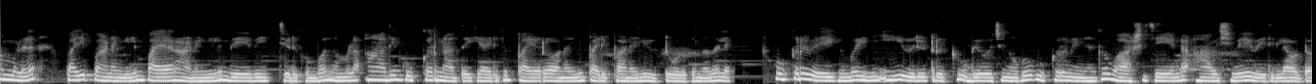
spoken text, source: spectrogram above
നമ്മൾ പരിപ്പാണെങ്കിലും പയറാണെങ്കിലും വേവിച്ചെടുക്കുമ്പോൾ നമ്മൾ ആദ്യം കുക്കറിനകത്തേക്കായിരിക്കും പയറാണെങ്കിലും പരിപ്പാണെങ്കിലും ഇട്ട് കൊടുക്കുന്നത് അല്ലേ? കുക്കർ വേവിക്കുമ്പോൾ ഇനി ഈ ഒരു ട്രിക്ക് ഉപയോഗിച്ച് നോക്കൂ. കുക്കർ നിങ്ങൾക്ക് വാഷ് ചെയ്യേണ്ട ആവശ്യമേ വരില്ല കേട്ടോ.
